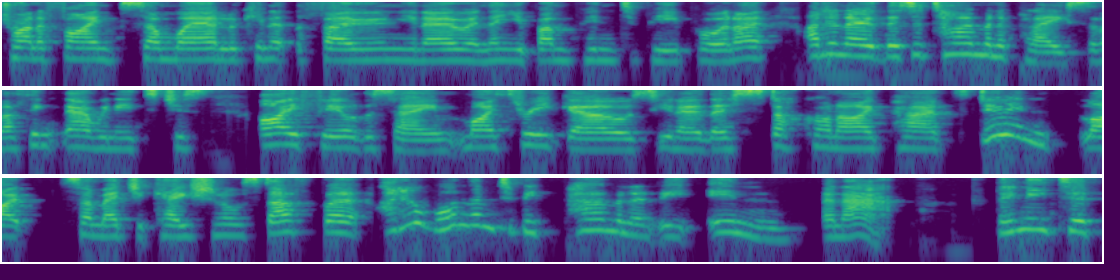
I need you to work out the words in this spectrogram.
trying to find somewhere, looking at the phone, you know, and then you bump into people. And I, I don't know, there's a time and a place. And I think now we need to just, I feel the same. My three girls, you know, they're stuck on iPads doing like some educational stuff, but I don't want them to be permanently in an app. They need to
